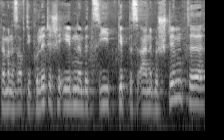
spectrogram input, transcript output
wenn man das auf die politische Ebene bezieht, gibt es eine bestimmte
